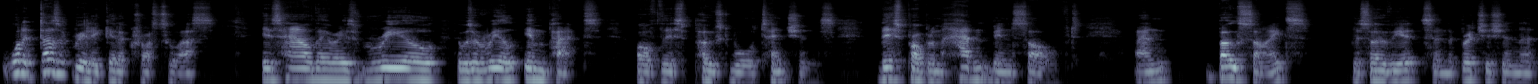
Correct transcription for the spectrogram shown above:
what it doesn't really get across to us is how there is real there was a real impact of this post-war tensions. This problem hadn't been solved, and both sides, the Soviets and the British and the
